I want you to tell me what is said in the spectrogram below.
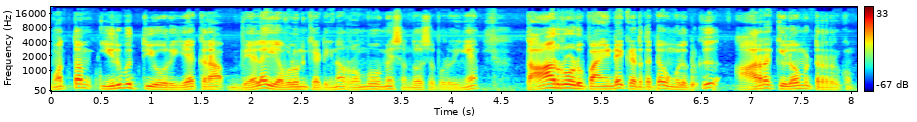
மொத்தம் இருபத்தி ஒரு ஏக்கரா விலை எவ்வளோன்னு கேட்டிங்கன்னா ரொம்பவுமே சந்தோஷப்படுவீங்க. தார் ரோடு பாயிண்ட்டே கிட்டத்தட்ட உங்களுக்கு அரை கிலோமீட்டர் இருக்கும்.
